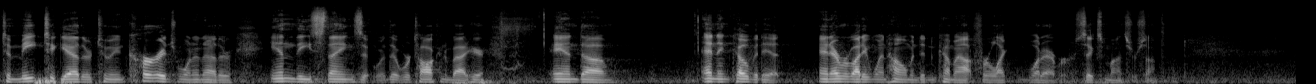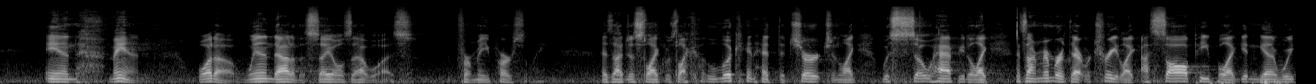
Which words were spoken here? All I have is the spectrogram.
to meet together, to encourage one another in these things that we're, that we're talking about here. And, um, and then COVID hit, and everybody went home and didn't come out for like whatever, six months or something. And man, what a wind out of the sails that was for me personally as I just like was like looking at the church and like was so happy to like as I remember at that retreat like I saw people like getting together. We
